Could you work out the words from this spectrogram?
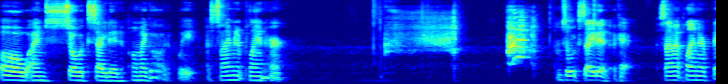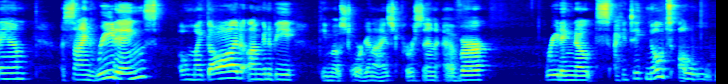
Oh, I'm so excited. Oh my god. Wait, assignment planner. I'm so excited. Okay. Assignment planner, bam. Assigned readings. Oh my god, I'm gonna be the most organized person ever. Reading notes. I can take notes. Oh.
